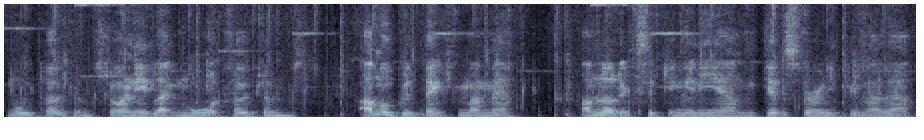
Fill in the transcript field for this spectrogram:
Small totems? Do I need, like, more totems? I'm all good, thank you, my man. I'm not accepting any, um, gifts or anything like that.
